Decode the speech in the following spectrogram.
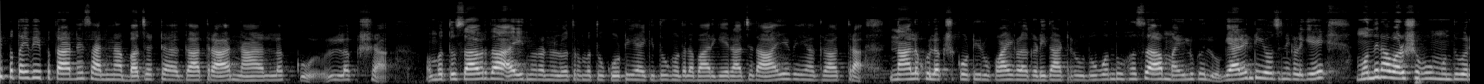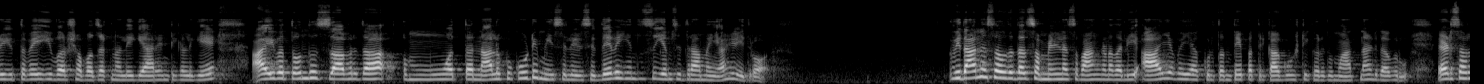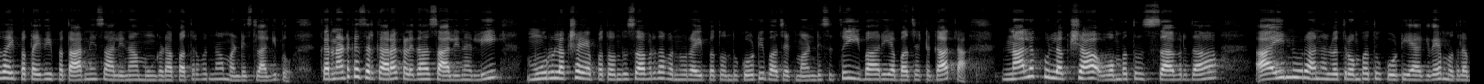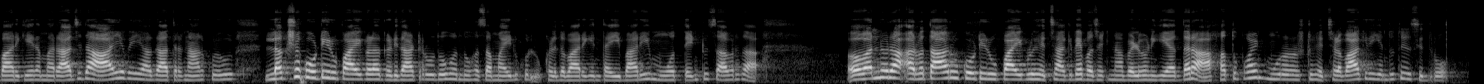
ಇಪ್ಪತ್ತಾರನೇ ಸಾಲಿನ ಬಜೆಟ್ ಗಾತ್ರ ನಾಲ್ಕು ಲಕ್ಷ ಒಂಬತ್ತು ಸಾವಿರದ ಐನೂರ ನಲವತ್ತೊಂಬತ್ತು ಕೋಟಿಯಾಗಿದ್ದು, ಮೊದಲ ಬಾರಿಗೆ ರಾಜ್ಯದ ಆಯವ್ಯಯ ಗಾತ್ರ ನಾಲ್ಕು ಲಕ್ಷ ಕೋಟಿ ರೂಪಾಯಿಗಳ ಗಡಿ ದಾಟಿರುವುದು ಒಂದು ಹೊಸ ಮೈಲುಗಲ್ಲು. ಗ್ಯಾರಂಟಿ ಯೋಜನೆಗಳಿಗೆ ಮುಂದಿನ ವರ್ಷವೂ ಮುಂದುವರಿಯುತ್ತವೆ. ಈ ವರ್ಷ ಬಜೆಟ್ನಲ್ಲಿ ಗ್ಯಾರಂಟಿಗಳಿಗೆ ಐವತ್ತೊಂದು ಸಾವಿರದ ಮೂವತ್ತ ನಾಲ್ಕು ಕೋಟಿ ಮೀಸಲಿರಿಸಿದ್ದೇವೆ ಎಂದು ಸಿಎಂ ಸಿದ್ದರಾಮಯ್ಯ ಹೇಳಿದರು. ವಿಧಾನಸೌಧದ ಸಮ್ಮೇಳನ ಸಭಾಂಗಣದಲ್ಲಿ ಆಯವ್ಯಯ ಕುರಿತಂತೆ ಪತ್ರಿಕಾಗೋಷ್ಠಿ ಕರೆದು ಮಾತನಾಡಿದ ಅವರು, ಎರಡ್ ಸಾವಿರದ ಇಪ್ಪತ್ತೈದು, ಇಪ್ಪತ್ತಾರನೇ ಸಾಲಿನ ಮುಂಗಡ ಪತ್ರವನ್ನು ಮಂಡಿಸಲಾಗಿದ್ದು, ಕರ್ನಾಟಕ ಸರ್ಕಾರ ಕಳೆದ ಸಾಲಿನಲ್ಲಿ ಮೂರು ಲಕ್ಷ ಎಪ್ಪತ್ತೊಂದು ಸಾವಿರದ ಒಂದೂರ ಇಪ್ಪತ್ತೊಂದು ಕೋಟಿ ಬಜೆಟ್ ಮಂಡಿಸಿತ್ತು. ಈ ಬಾರಿಯ ಬಜೆಟ್ ಗಾತ್ರ ನಾಲ್ಕು ಲಕ್ಷ ಒಂಬತ್ತು ಸಾವಿರದ ಐನೂರ ನಲವತ್ತೊಂಬತ್ತು ಕೋಟಿಯಾಗಿದೆ. ಮೊದಲ ಬಾರಿಗೆ ನಮ್ಮ ರಾಜ್ಯದ ಆಯವ್ಯಯ ಗಾತ್ರ ನಾಲ್ಕು ಲಕ್ಷ ಕೋಟಿ ರೂಪಾಯಿಗಳ ಗಡಿದಾಟಿರುವುದು ಒಂದು ಹೊಸ ಮೈಲುಗಲ್ಲು. ಕಳೆದ ಬಾರಿಗಿಂತ ಈ ಬಾರಿ ಮೂವತ್ತೆಂಟು ಸಾವಿರದ ಒನ್ನೂರ ಅರವತ್ತಾರು ಕೋಟಿ ರೂಪಾಯಿಗಳು ಹೆಚ್ಚಾಗಿದೆ. ಬಜೆಟ್ನ ಬೆಳವಣಿಗೆಯ ದರ ಹತ್ತು ಪಾಯಿಂಟ್ ಮೂರರಷ್ಟು ಹೆಚ್ಚಳವಾಗಿದೆ ಎಂದು ತಿಳಿಸಿದರು.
